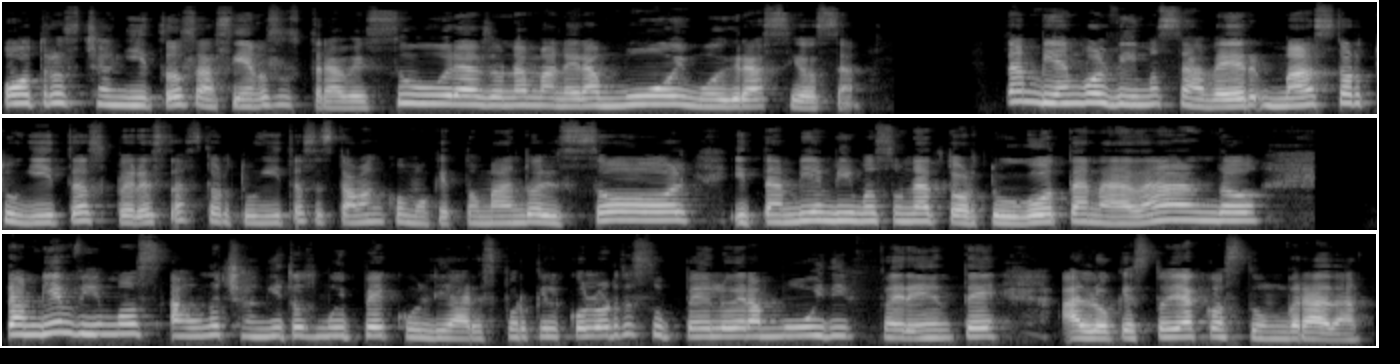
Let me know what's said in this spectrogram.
otros changuitos haciendo sus travesuras de una manera muy muy graciosa. También volvimos a ver más tortuguitas, pero estas tortuguitas estaban como que tomando el sol y también vimos una tortugota nadando también vimos a unos changuitos muy peculiares porque el color de su pelo era muy diferente a lo que estoy acostumbrada.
